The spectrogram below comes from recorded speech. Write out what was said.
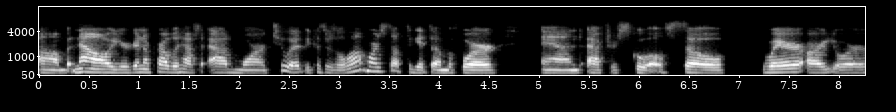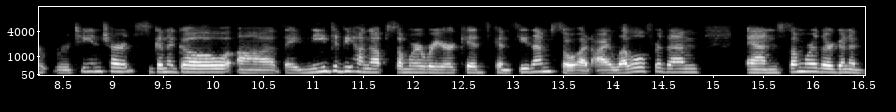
Um, but now you're going to probably have to add more to it because there's a lot more stuff to get done before and after school. So, where are your routine charts going to go? Uh, they need to be hung up somewhere where your kids can see them. So, at eye level for them, and somewhere they're going to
